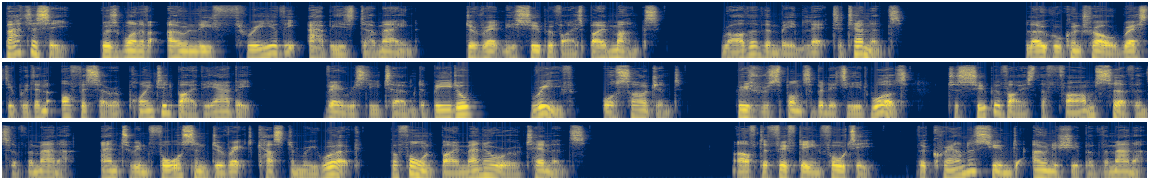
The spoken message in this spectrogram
Battersea was one of only three of the Abbey's domain, directly supervised by monks, rather than being let to tenants. Local control rested with an officer appointed by the Abbey, variously termed a beadle, reeve, or sergeant, whose responsibility it was to supervise the farm servants of the manor and to enforce and direct customary work performed by manorial tenants. After 1540, the Crown assumed ownership of the manor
